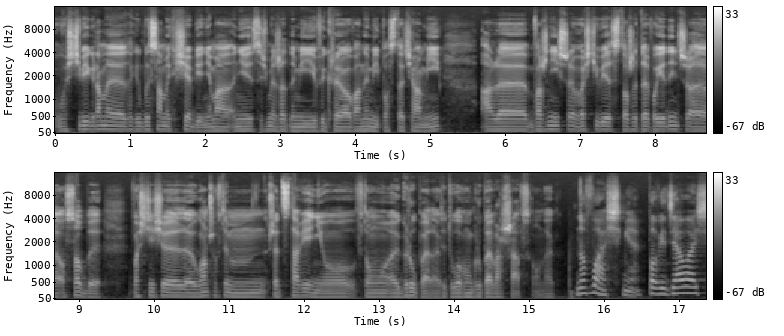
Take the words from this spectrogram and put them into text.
Właściwie gramy tak jakby samych siebie, nie, ma, nie jesteśmy żadnymi wykreowanymi postaciami ale ważniejsze właściwie jest to, że te pojedyncze osoby właśnie się łączą w tym przedstawieniu, w tą grupę, tak, tytułową grupę warszawską. Tak. No właśnie, powiedziałaś,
